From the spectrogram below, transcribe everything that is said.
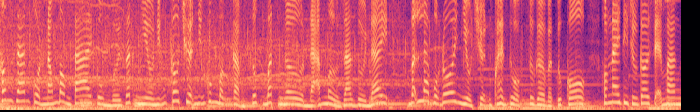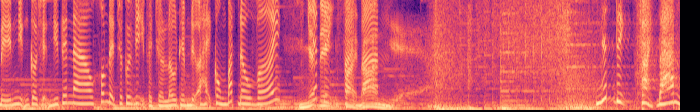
Không gian của nóng bỏng tai cùng với rất nhiều những câu chuyện những cung bậc cảm xúc bất ngờ đã mở ra rồi đây. Vẫn là bộ đôi nhiều chuyện quen thuộc Sugar và Tuko. Hôm nay thì chúng tôi sẽ mang đến những câu chuyện như thế nào không để cho quý vị phải chờ lâu thêm nữa. Hãy cùng bắt đầu với Nhất định phải ban. Nhất định phải ban.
